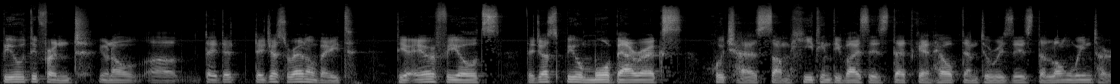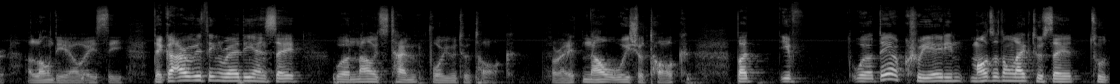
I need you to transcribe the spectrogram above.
build different, you know, uh, they, they they just renovate their airfields. They just build more barracks, which has some heating devices that can help them to resist the long winter along the LAC. They got everything ready and say, well, now it's time for you to talk. All right, now we should talk. But if well, they are creating. Mao Zedong like to say to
